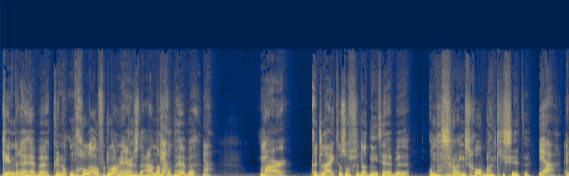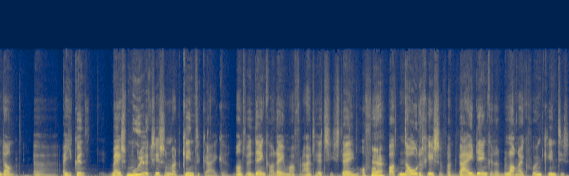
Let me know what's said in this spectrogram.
Kinderen hebben, kunnen ongelooflijk lang ergens de aandacht Ja. op hebben. Ja. Maar het lijkt alsof ze dat niet hebben. Omdat ze in de schoolbankjes zitten. Ja, en dan. en je kunt. Het meest moeilijkste is om naar het kind te kijken. Want we denken alleen maar vanuit het systeem. Of Ja. wat nodig is. Of wat wij denken dat belangrijk voor een kind is.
